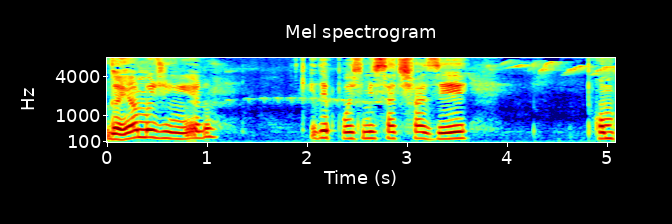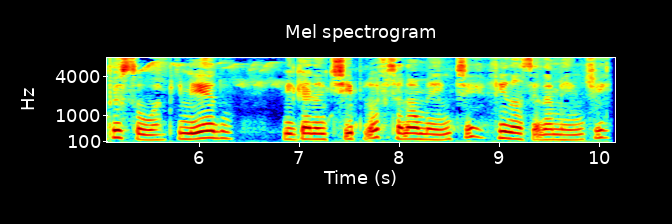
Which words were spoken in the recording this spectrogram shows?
ganhar meu dinheiro e depois me satisfazer como pessoa. Primeiro, me garantir profissionalmente, financeiramente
